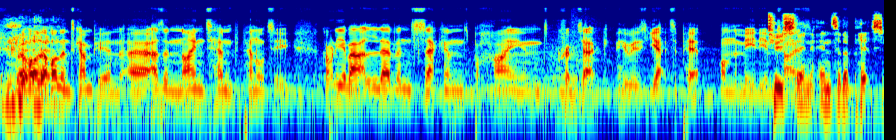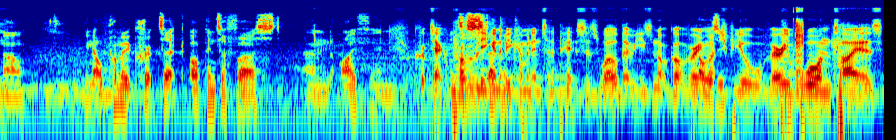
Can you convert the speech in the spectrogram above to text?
but Holl- Holland's Campion uh, has a 9 10th penalty. Currently about 11 seconds behind Cryptek, who is yet to pit. on the medium tires. into the pits now. I think that'll promote Cryptek up into first, and Ifin. Cryptek into probably going to be coming into the pits as well, though. He's not got very Oh, much fuel, very worn tyres.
